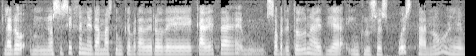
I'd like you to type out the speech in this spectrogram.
Claro, no sé si genera más de un quebradero de cabeza, em, sobre todo una vez ya incluso expuesta, ¿no? Em,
